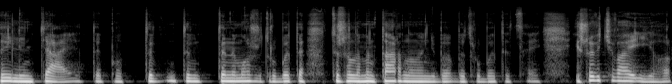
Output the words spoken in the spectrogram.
ти лінтяй, типу, ти ти, ти не можеш робити, це ж елементарно ну, ніби би зробити цей. І що відчуває Ігор?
